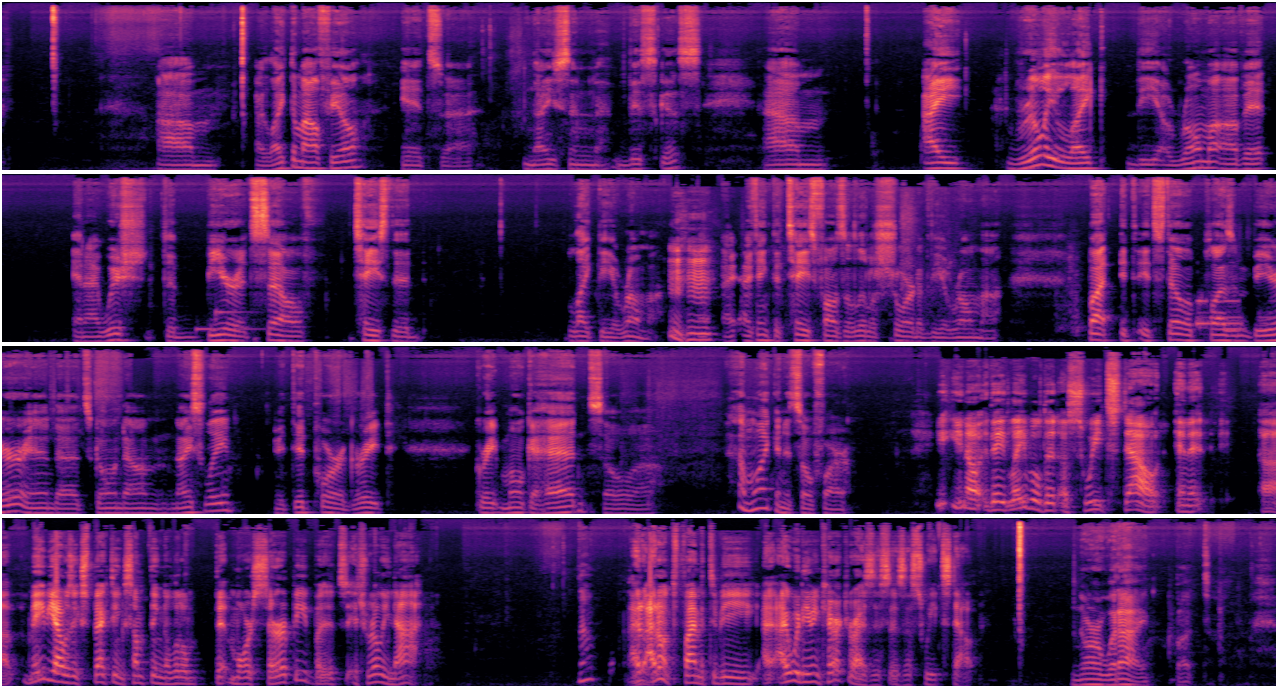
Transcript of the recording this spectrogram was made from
Um, I like the mouthfeel. It's uh, nice and viscous. Um, I really like the aroma of it, and I wish the beer itself tasted like the aroma. Mm-hmm. I, I think the taste falls a little short of the aroma, but it, it's still a pleasant beer, and uh, it's going down nicely. It did pour a great, great mocha head, so uh, I'm liking it so far. You, know, they labeled it a sweet stout, and it uh, maybe I was expecting something a little bit more syrupy, but it's it's really not. No, I, I don't find it to be. I, I wouldn't even characterize this as a sweet stout. Nor would I, but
